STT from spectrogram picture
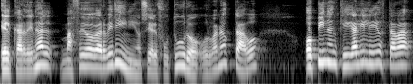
el cardenal Maffeo Barberini, o sea, el futuro Urbano VIII, opinan que Galileo estaba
